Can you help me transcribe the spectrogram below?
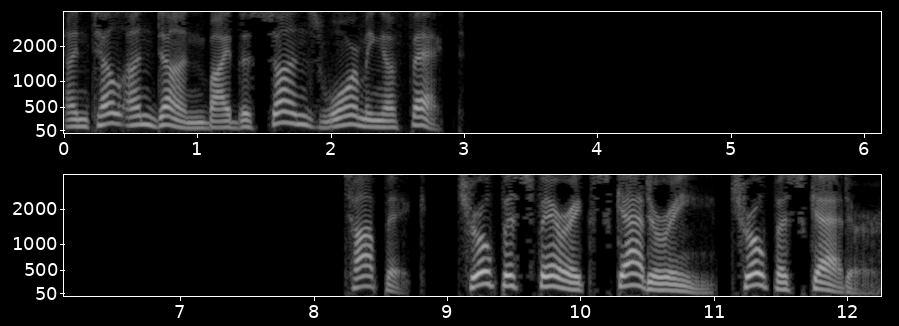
until undone by the sun's warming effect. Topic: Tropospheric scattering, troposcatter.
